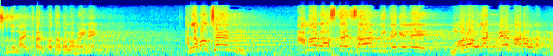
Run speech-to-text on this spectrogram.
শুধু মায়ের খাওয়ার কথা বলা হয় নাই। আল্লাহ বলছেন, আমার রাস্তায় জান দিতে গেলে মরাও লাগবে, মারাও লাগবে।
